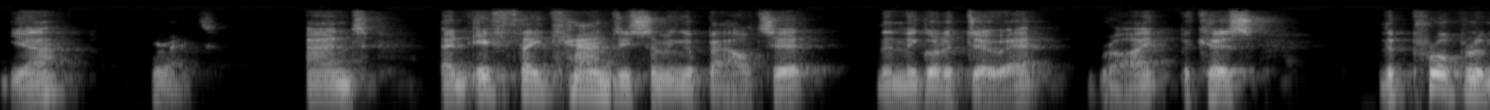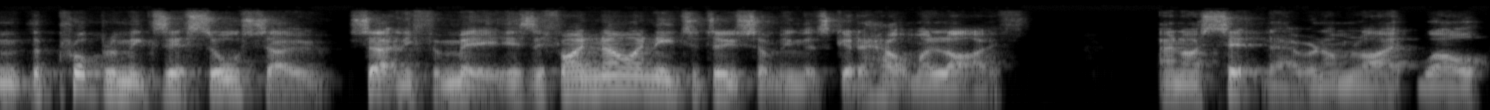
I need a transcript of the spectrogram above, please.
Yeah, Correct. and and if they can do something about it, then they've got to do it, right? Because the problem the problem exists also certainly for me is if i know i need to do something that's going to help my life and i sit there and i'm like well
